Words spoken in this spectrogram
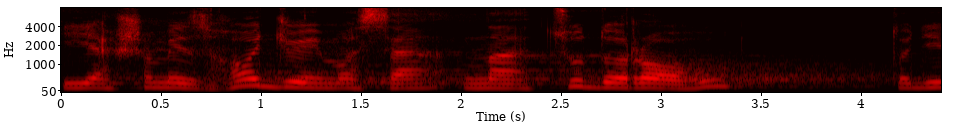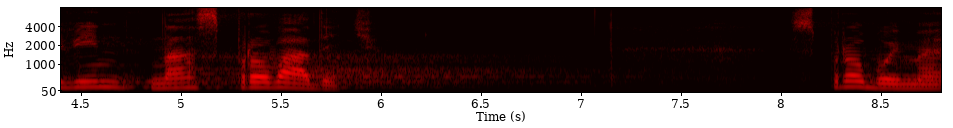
І якщо ми згоджуємося на цю дорогу, тоді Він нас провадить. Спробуймо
